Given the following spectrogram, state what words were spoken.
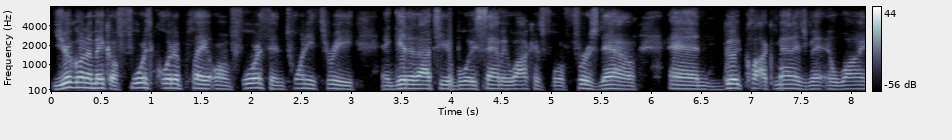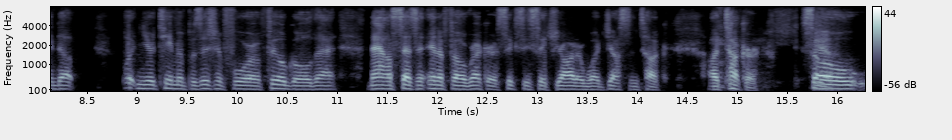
You're going to make a fourth quarter play on fourth and 23 and get it out to your boy Sammy Watkins for first down and good clock management and wind up putting your team in position for a field goal that now sets an NFL record, 66 yarder, what Justin Tuck, uh, Tucker. So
